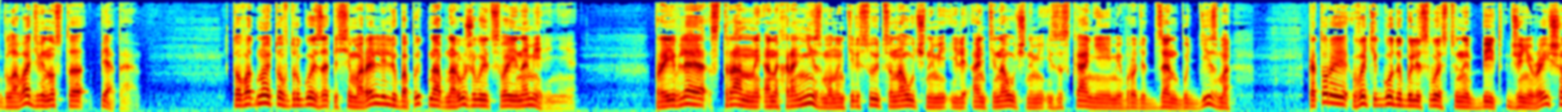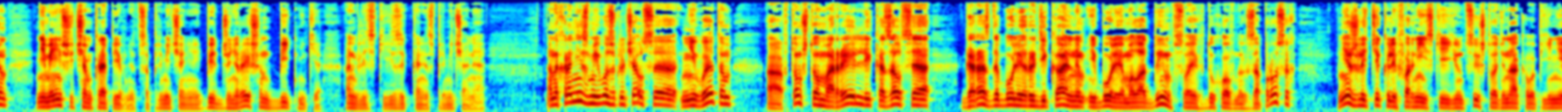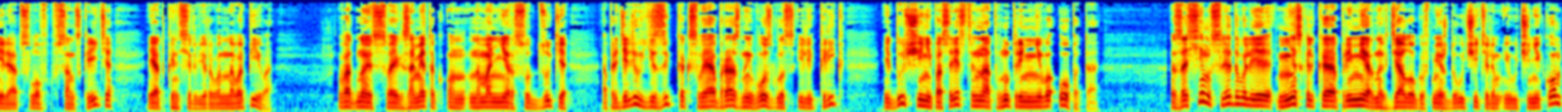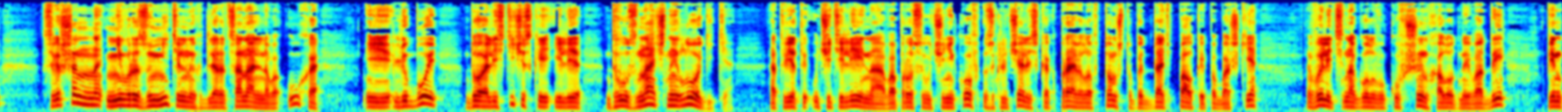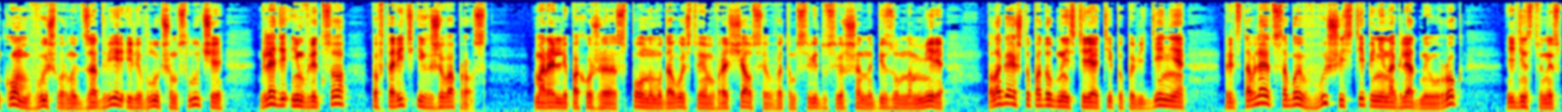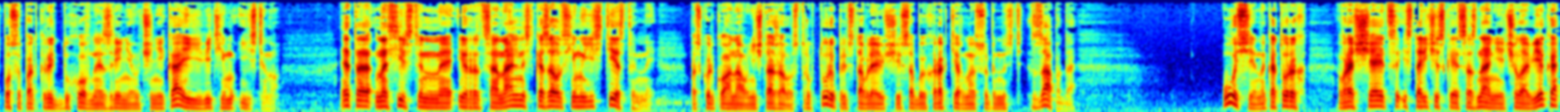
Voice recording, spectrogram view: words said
Глава 95. То в одной, то в другой записи Морелли любопытно обнаруживает свои намерения. Проявляя странный анахронизм, он интересуется научными или антинаучными изысканиями вроде дзен-буддизма, которые в эти годы были свойственны Beat Generation не меньше, чем крапивница. Примечание Beat Generation – битники, английский язык, конец примечания. Анахронизм его заключался не в этом, а в том, что Морелли казался гораздо более радикальным и более молодым в своих духовных запросах, нежели те калифорнийские юнцы, что одинаково пьянели от слов в санскрите и от консервированного пива. В одной из своих заметок он на манер Судзуки определил язык как своеобразный возглас или крик, идущий непосредственно от внутреннего опыта. Засим следовали несколько примерных диалогов между учителем и учеником, совершенно невразумительных для рационального уха и любой дуалистической или двузначной логики. Ответы учителей на вопросы учеников заключались, как правило, в том, чтобы дать палкой по башке, вылить на голову кувшин холодной воды, пинком вышвырнуть за дверь или, в лучшем случае, глядя им в лицо, повторить их же вопрос. Морелли, похоже, с полным удовольствием вращался в этом с виду совершенно безумном мире, полагая, что подобные стереотипы поведения – представляют собой в высшей степени наглядный урок, единственный способ открыть духовное зрение ученика и явить ему истину. Эта насильственная иррациональность казалась ему естественной, поскольку она уничтожала структуры, представляющие собой характерную особенность Запада. Оси, на которых вращается историческое сознание человека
